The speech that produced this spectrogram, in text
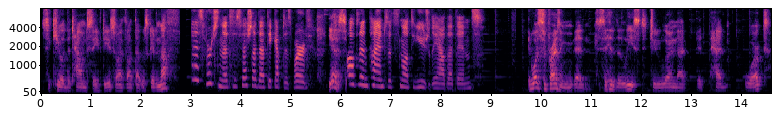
secured the town's safety, so I thought that was good enough. That's fortunate, especially that he kept his word. Yes. Oftentimes, it's not usually how that ends it was surprising, uh, to say the least, to learn that it had worked.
